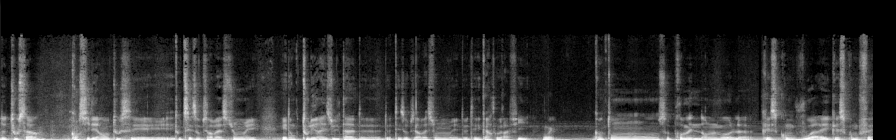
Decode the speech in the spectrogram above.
De tout ça, considérant tous ces, toutes ces observations et, et donc tous les résultats de, de tes observations et de tes cartographies, Oui. quand on se promène dans le môle, qu'est-ce qu'on voit et qu'est-ce qu'on fait?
